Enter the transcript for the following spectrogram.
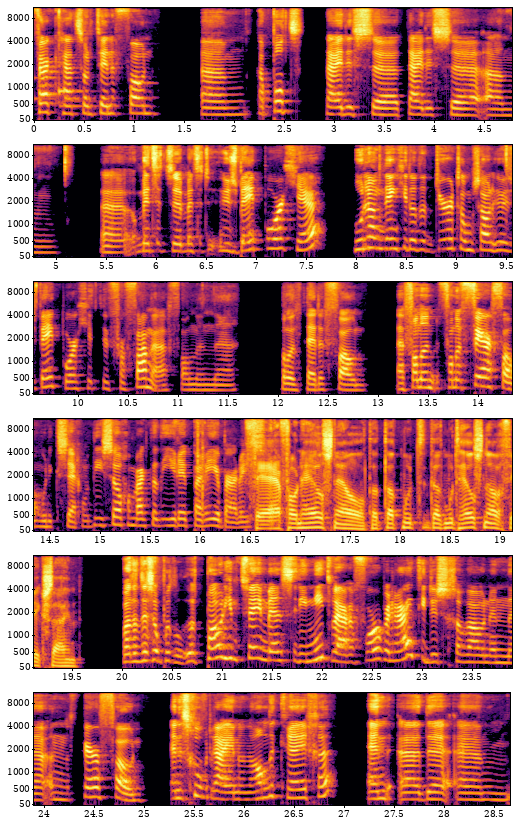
vaak gaat zo'n telefoon um, kapot tijdens. Uh, tijdens met het, met het USB-poortje. Hoe lang denk je dat het duurt om zo'n USB-poortje te vervangen van een, van een telefoon? van, een, van een Fairphone moet ik zeggen, want die is zo gemaakt dat die repareerbaar is. Fairphone heel snel. Dat, dat, moet, dat moet heel snel gefixt zijn. Want het is op het, het, podium twee mensen die niet waren voorbereid, die dus gewoon een, een Fairphone en een schroevendraaier in hun handen kregen. En uh, de um,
